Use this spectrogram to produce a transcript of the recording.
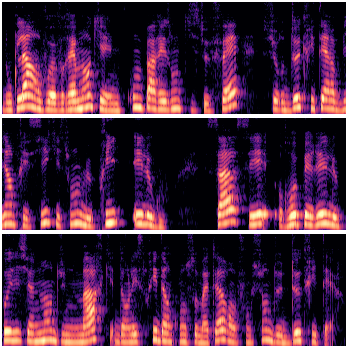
Donc là, on voit vraiment qu'il y a une comparaison qui se fait sur deux critères bien précis qui sont le prix et le goût. Ça, c'est repérer le positionnement d'une marque dans l'esprit d'un consommateur en fonction de deux critères.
